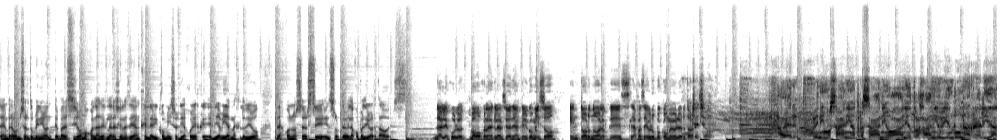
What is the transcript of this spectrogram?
también para conocer tu opinión, ¿te parece si vamos con las declaraciones de Ángel David Comiso el día jueves, que, el día viernes que lo dio tras conocerse el sorteo de la Copa Libertadores? Dale, Julio, vamos con las declaraciones de Ángel Comiso en torno a lo que es la fase de grupo como Libertadores. a ver, venimos año tras año, año tras año viendo una realidad.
